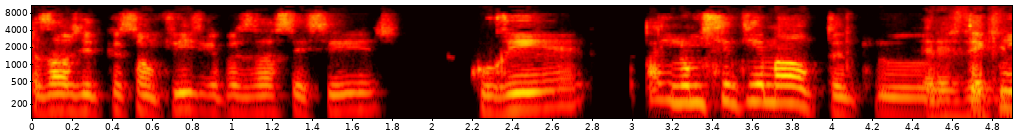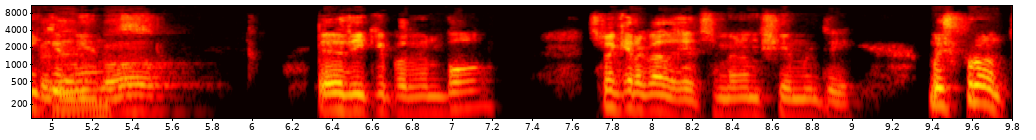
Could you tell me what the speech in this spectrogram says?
as aulas de educação física, depois as ACCs, corria, pá, e não me sentia mal, portanto, Eras tecnicamente. Era de equipa de handball. Se bem que era guarda-redes, também não mexia muito aí. Mas pronto,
